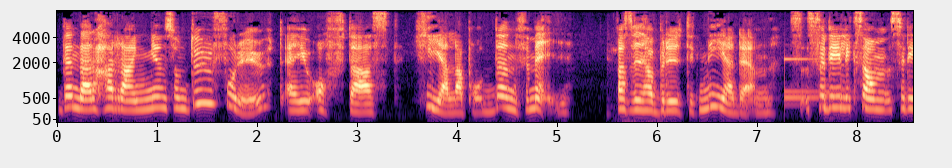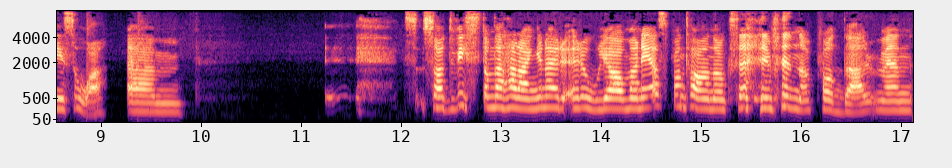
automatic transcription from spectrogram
Den där harangen som du får ut är ju oftast hela podden för mig. Fast vi har brutit ner den. Så, så det är liksom, så det är så. Um, så att visst, de där harangerna är, roliga och man är spontan också i mina poddar. Men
